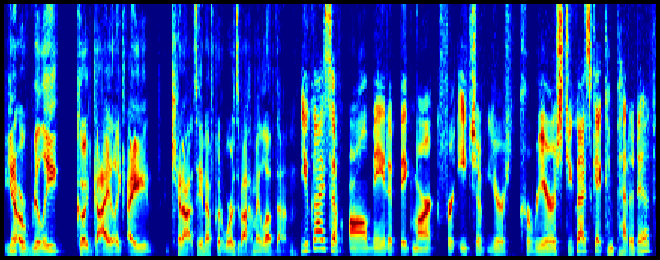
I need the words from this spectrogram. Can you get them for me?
you know, a really good guy. Like I cannot say enough good words about him. I love them. You guys have all made a big mark for each of your careers. Do you guys get competitive?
